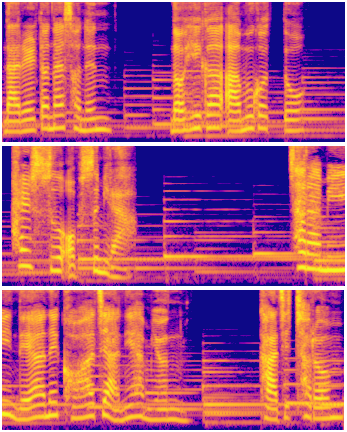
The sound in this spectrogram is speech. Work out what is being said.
나를 떠나서는 너희가 아무것도 할 수 없음이라. 사람이 내 안에 거하지 아니하면 가지처럼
